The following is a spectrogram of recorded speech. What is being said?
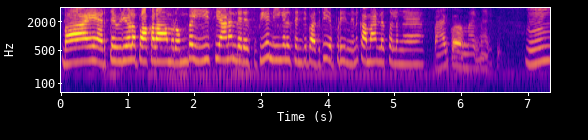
பாய் அடுத்த வீடியோவில் பார்க்கலாம். ரொம்ப ஈஸியான இந்த ரெசிபியை நீங்களும் செஞ்சு பார்த்துட்டு எப்படி இருந்துன்னு கமெண்டில் சொல்லுங்கள் பால்கோவா மாதிரி தான் இருக்குது ம்.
